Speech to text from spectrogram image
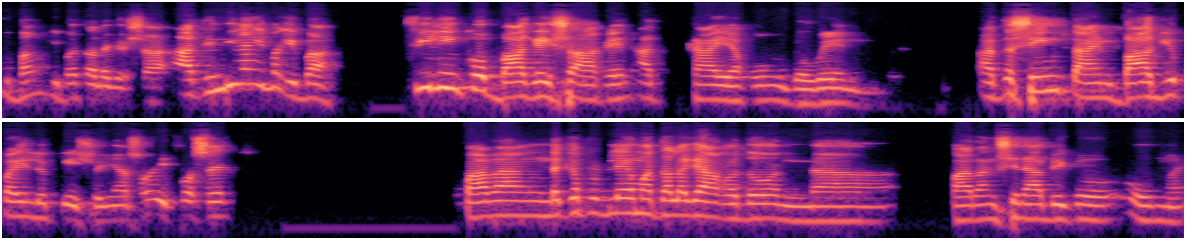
ibang, iba talaga siya. At hindi lang ibang iba. Feeling ko bagay sa akin at kaya kong gawin. At the same time, Baguio pa yung location niya. So it wasn't, parang nagka-problema talaga ako doon na parang sinabi ko, oh my,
